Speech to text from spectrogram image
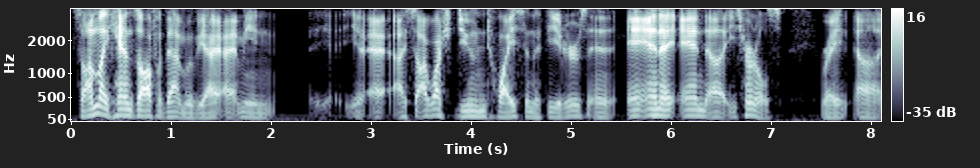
so I'm like hands off with that movie. I, I mean, you know, I, I saw I watched Dune twice in the theaters and and and, and uh, Eternals, right? Uh,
